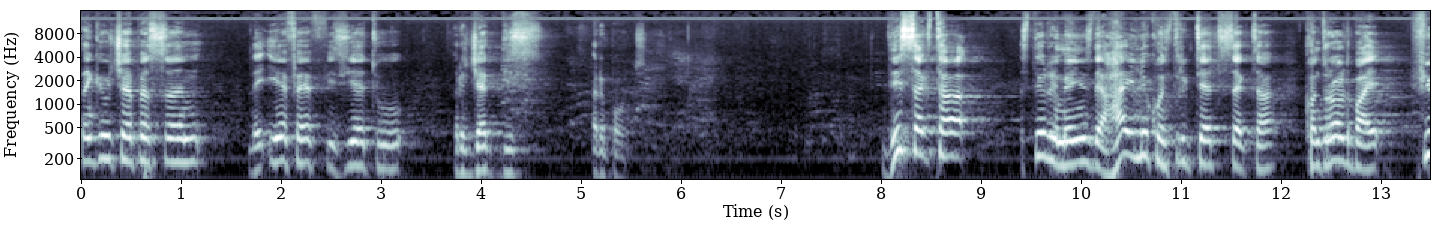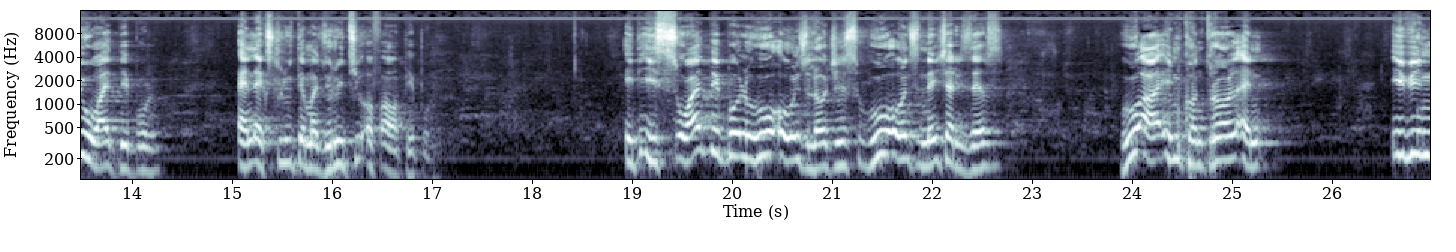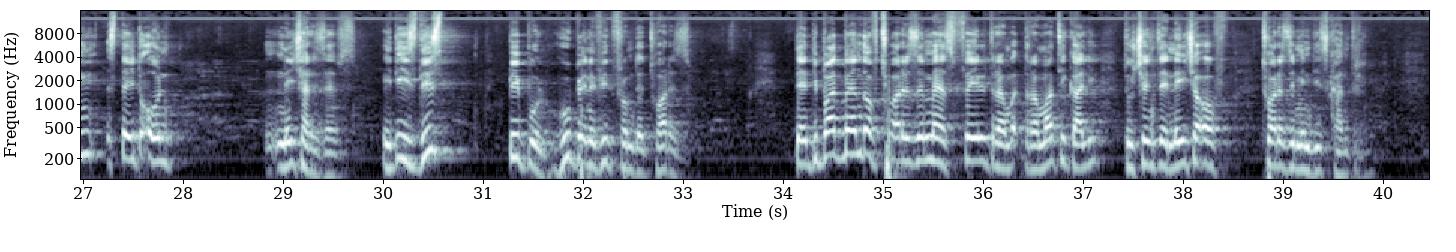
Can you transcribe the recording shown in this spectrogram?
Thank you, Chairperson. The EFF is here to reject this report. This sector still remains the highly constricted sector controlled by few white people and exclude the majority of our people. It is white people who owns lodges, who owns nature reserves, who are in control and even state-owned nature reserves. It is these people who benefit from the tourism. The Department of Tourism has failed dram- dramatically to change the nature of tourism in this country.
